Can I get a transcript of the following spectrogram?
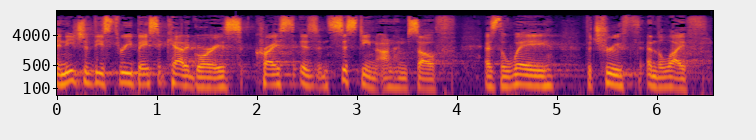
In each of these three basic categories, Christ is insisting on himself as the way, the truth, and the life.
